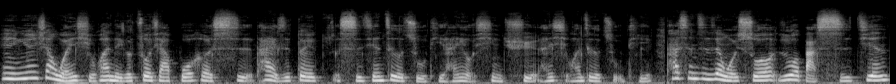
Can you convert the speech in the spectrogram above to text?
因因为像我很喜欢的一个作家波赫士，他也是对时间这个主题很有兴趣，很喜欢这个主题。他甚至认为说，如果把时间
